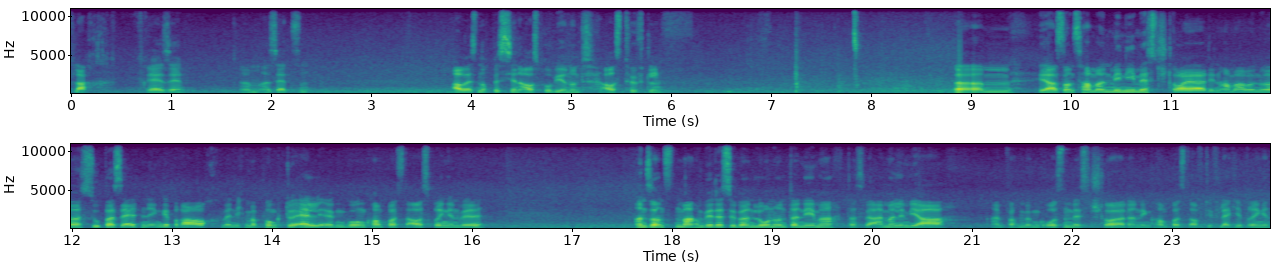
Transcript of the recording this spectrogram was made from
Flachfräse ähm, ersetzen. Aber es noch ein bisschen ausprobieren und austüfteln. Ähm, ja, sonst haben wir einen Mini-Miststreuer, den haben wir aber nur super selten in Gebrauch, wenn ich mal punktuell irgendwo einen Kompost ausbringen will. Ansonsten machen wir das über einen Lohnunternehmer, dass wir einmal im Jahr einfach mit einem großen Miststreuer dann den Kompost auf die Fläche bringen.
